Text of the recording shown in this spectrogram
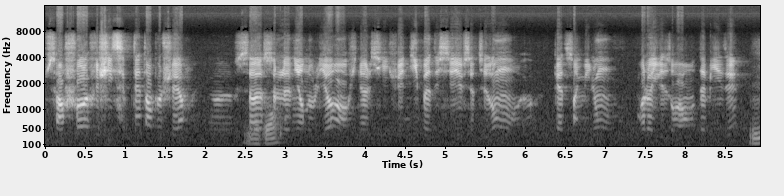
C'est un choix réfléchi, c'est peut-être un peu cher. ça, seul l'avenir nous le dira. Hein. Au final, s'il fait 10 passes décisives cette saison, 4-5 millions, voilà, il les aura rentabilisés. Mmh.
